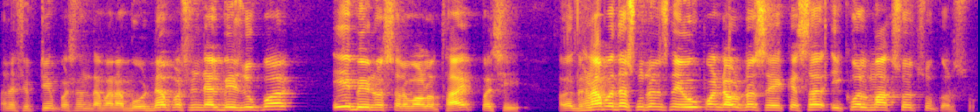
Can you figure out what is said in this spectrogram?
અને ફિફ્ટી પર્સન્ટ તમારા બોર્ડના પર્સન્ટાઇલ બેઝ ઉપર એ બેનો સરવાળો થાય પછી. હવે ઘણા બધા સ્ટુડન્ટ્સને એવું પણ ડાઉટ હશે કે સર ઇક્વલ માર્ક્સ હોય શું કરશું?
